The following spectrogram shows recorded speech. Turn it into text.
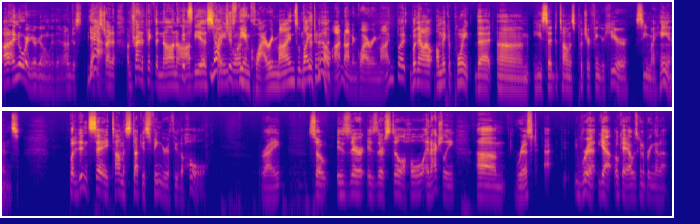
I I know where you're going with it. I'm just, I'm Yeah. just trying to, I'm trying to pick the non-obvious. No, strange it's just one. the inquiring minds would like to know. I'm not an inquiring mind, but But now I'll, I'll make a point that um, he said to Thomas, "Put your finger here, see my hands." But it didn't say Thomas stuck his finger through the hole, right? So is there is there still a hole? And actually, um, wrist. ri- yeah, okay, I was going to bring that up.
